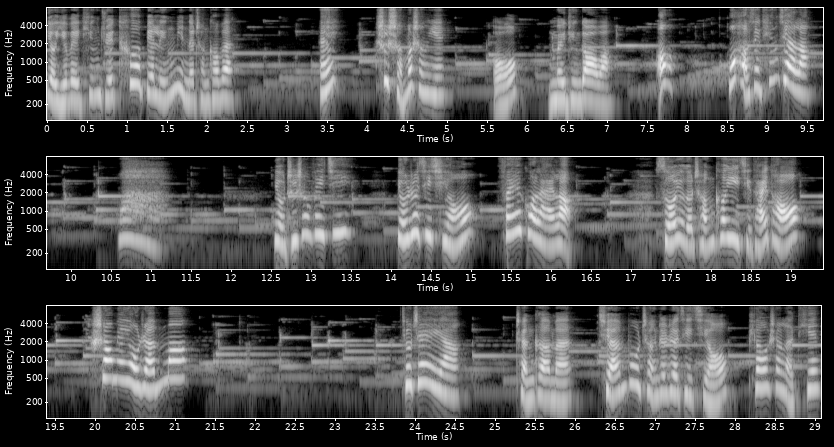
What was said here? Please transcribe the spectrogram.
有一位听觉特别灵敏的乘客问：“哎，是什么声音？”“哦，没听到啊。”“哦，我好像听见了。”“哇！”有直升飞机，有热气球飞过来了。所有的乘客一起抬头，上面有人吗？就这样，乘客们全部乘着热气球飘上了天，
